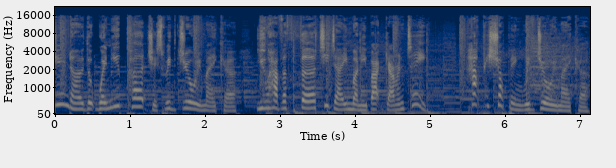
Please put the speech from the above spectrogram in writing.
you know that when you purchase with Jewellery Maker, you have a 30 day money back guarantee? Happy shopping with Jewellery Maker.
